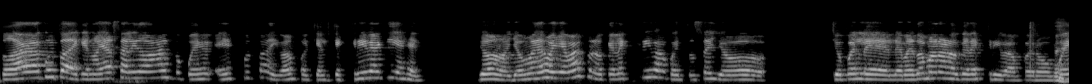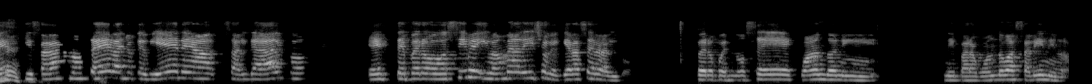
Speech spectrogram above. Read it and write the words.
toda la culpa de que no haya salido algo, pues es culpa de Iván, porque el que escribe aquí es él yo no, yo me dejo llevar con lo que él escriba, pues entonces yo, yo pues le, le meto mano a lo que él escriba, pero pues quizás, no sé, el año que viene salga algo, este, pero sí, me, Iván me ha dicho que quiere hacer algo, pero pues no sé cuándo ni, ni para cuándo va a salir ni nada.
